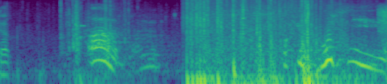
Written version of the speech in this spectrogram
Look up. Ah! Fucking pussy!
